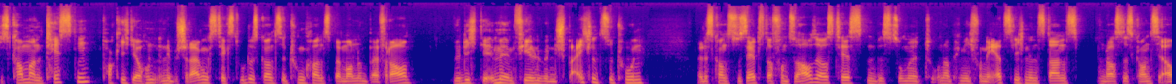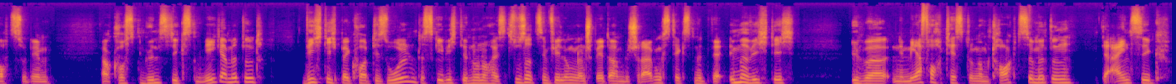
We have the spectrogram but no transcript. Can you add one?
das kann man testen, packe ich dir auch unten in den Beschreibungstext, wo du das Ganze tun kannst, bei Mann und bei Frau. Würde ich dir immer empfehlen, über den Speichel zu tun, weil das kannst du selbst auch von zu Hause aus testen, bist somit unabhängig von der ärztlichen Instanz und hast das Ganze auch zu dem ja, kostengünstigsten Weg ermittelt. Wichtig bei Cortisol, das gebe ich dir nur noch als Zusatzempfehlung dann später im Beschreibungstext mit, wäre immer wichtig, über eine Mehrfachtestung am Tag zu ermitteln. Der einzig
